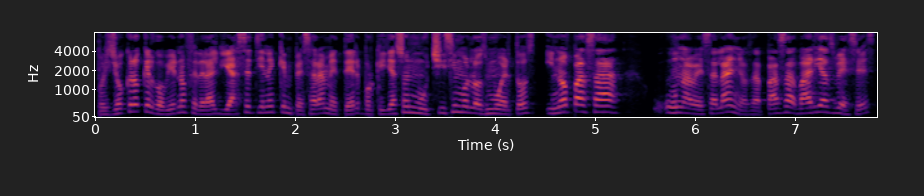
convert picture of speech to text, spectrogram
pues yo creo que el gobierno federal ya se tiene que empezar a meter porque ya son muchísimos los muertos y no pasa una vez al año, o sea, pasa varias veces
